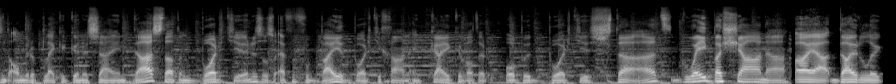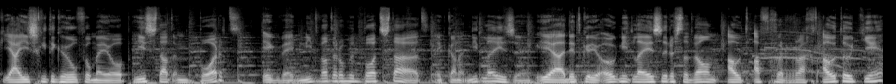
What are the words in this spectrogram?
10.000 andere plekken kunnen zijn. Daar staat een bordje. Dus als we even voorbij het bordje gaan en kijken wat er op het bordje staat. Bashana. Oh ja, duidelijk. Ja, hier schiet ik heel veel mee op. Hier staat een bord. Ik weet niet wat er op het bord staat. Ik kan het niet lezen. Ja, dit kun je ook niet lezen. Er staat wel een oud afgeracht autootje.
